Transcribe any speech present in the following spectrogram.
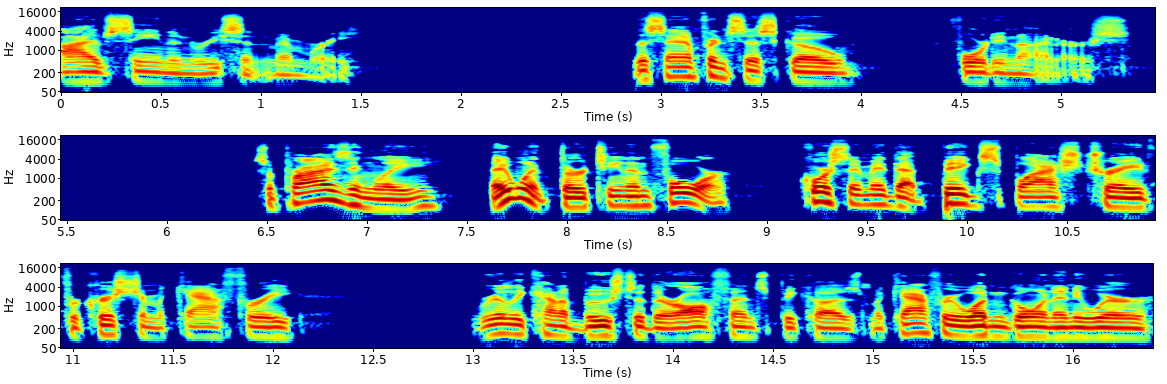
I've seen in recent memory the San Francisco 49ers. Surprisingly, they went 13 and 4. Of course, they made that big splash trade for Christian McCaffrey. Really kind of boosted their offense because McCaffrey wasn't going anywhere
